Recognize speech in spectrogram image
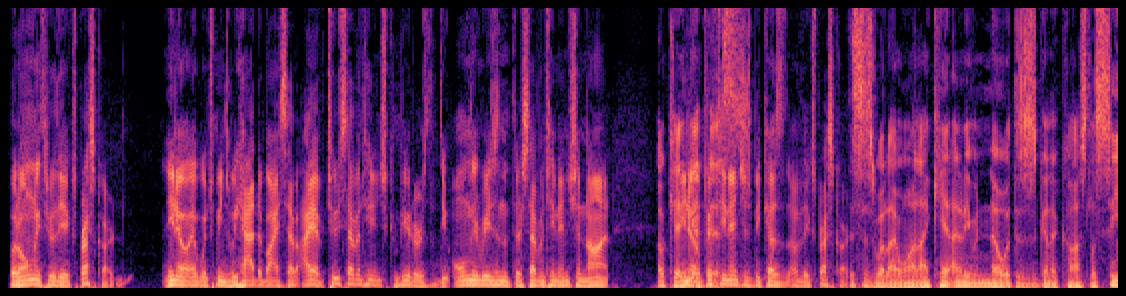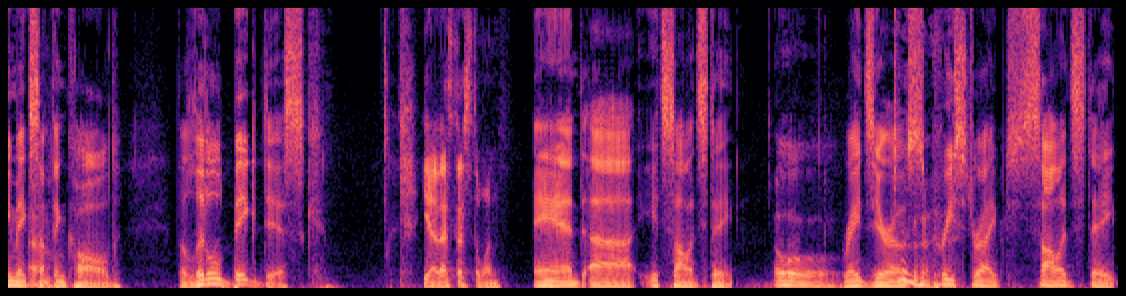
but only through the express card. You know, which means we had to buy seven. I have two 17 inch computers. That the only reason that they're 17 inch and not, Okay, you know, 15 this. inches because of the express card. This is what I want. I can't. I don't even know what this is going to cost. LaCie Oh. makes something called the Little Big Disk, Yeah, that's that's the one. and uh, it's solid state. Oh, RAID zero, pre-striped, solid state.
